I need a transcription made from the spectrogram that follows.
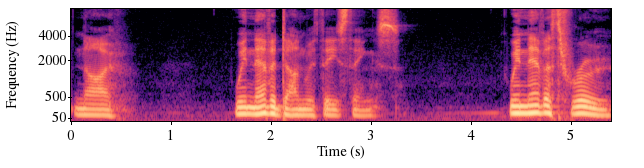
No, we're never done with these things. We're never through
